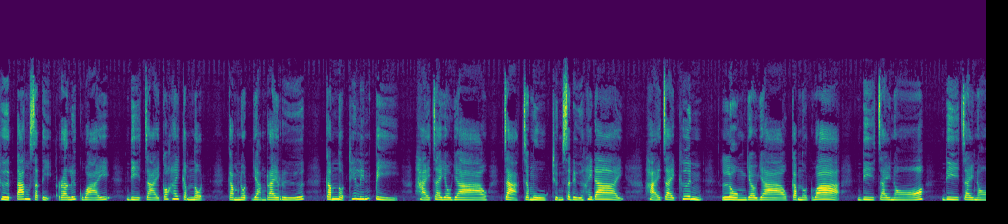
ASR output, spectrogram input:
คือตั้งสติระลึกไว้ ดีใจก็ให้กำหนดกำหนดอย่างไรหรือกำหนดที่ลิ้นปีหายใจยาวๆ จากจมูกถึงสะดือให้ได้ หายใจขึ้น ลงยาวๆกำหนดว่า ดีใจหนอ ดีใจหนอ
